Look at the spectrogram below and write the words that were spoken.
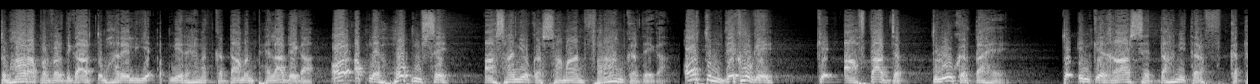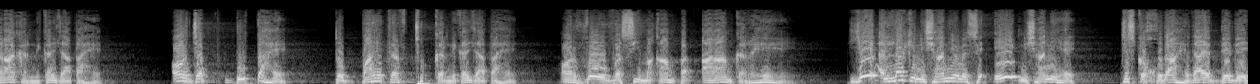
تمہارا پروردگار تمہارے لیے اپنی رحمت کا دامن پھیلا دے گا اور اپنے حکم سے آسانیوں کا سامان فراہم کر دے گا۔ اور تم دیکھو گے کہ آفتاب جب طلوع کرتا ہے، تو ان کے غار سے دہنی طرف کترا کر نکل جاتا ہے۔ اور جب ڈوبتا ہے، تو بائیں طرف جھک کر نکل جاتا ہے اور وہ وسیع مقام پر آرام کر رہے ہیں۔ یہ اللہ کی نشانیوں میں سے ایک نشانی ہے، جس کو خدا ہدایت دے دے،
